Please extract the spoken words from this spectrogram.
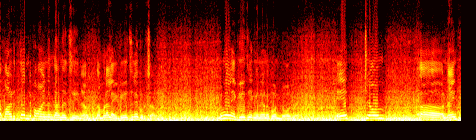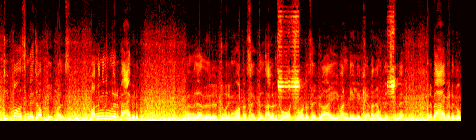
അപ്പോൾ അടുത്ത എന്റെ പോയിന്റ് എന്താണെന്ന് വെച്ച് കഴിഞ്ഞാൽ നമ്മുടെ ലഗേജിനെ കുറിച്ചാണ്. നിങ്ങൾ ലഗേജ് എങ്ങനെയാണ് കൊണ്ടുപോകുന്നത് ഏറ്റവും നയന്റി പെർസെന്റേജ് ഓഫ് പീപ്പിൾസ് ഒന്നെങ്കിൽ നിങ്ങളൊരു ബാഗ് എടുക്കും. അതൊരു ടൂറിങ് മോട്ടോർ സൈക്കിൾ ഒരു സ്പോർട്സ് മോട്ടോർ സൈക്കിൾ ഈ വണ്ടിയിലേക്കാണ് ഞാൻ ഉദ്ദേശിക്കുന്നത് ഒരു ബാഗ് എടുക്കും.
